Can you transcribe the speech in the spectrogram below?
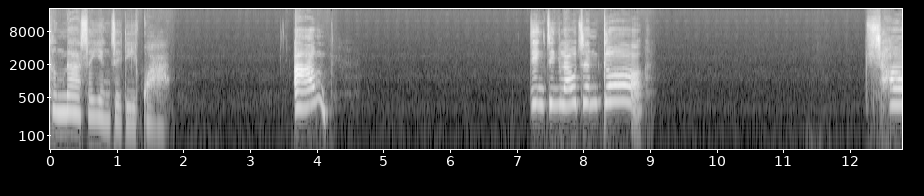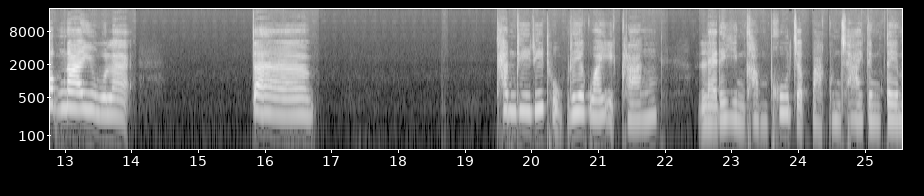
ข้างหน้าซะยังจะดีกว่า อามจริงๆ แล้วฉันก็ อบนายอยู่แหละ แต่ ทันทีที่ถูกเรียกไว้อีกครั้ง และได้ยินคำพูดจากปากคุณชายเต็ม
